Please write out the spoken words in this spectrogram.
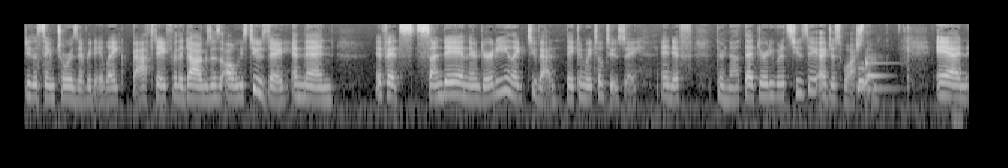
do the same chores every day. Like bath day for the dogs is always Tuesday, and then if it's Sunday and they're dirty, like too bad. They can wait till Tuesday. And if they're not that dirty but it's Tuesday, I just wash them. And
